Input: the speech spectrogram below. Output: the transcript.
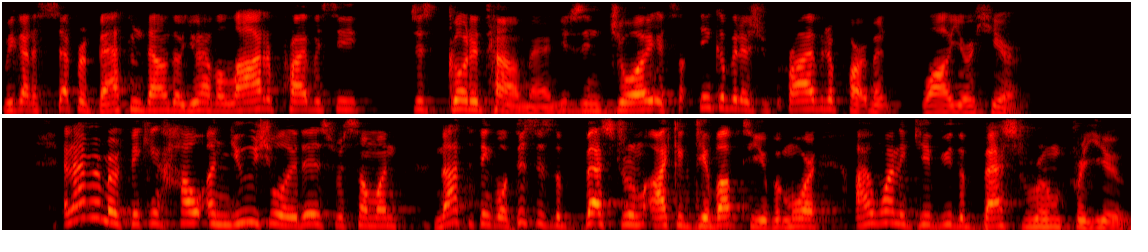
We got a separate bathroom down there. You have a lot of privacy. Just go to town, man. You just enjoy it. Think of it as your private apartment while you're here. And I remember thinking how unusual it is for someone not to think, well, this is the best room I could give up to you, but more, I want to give you the best room for you.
